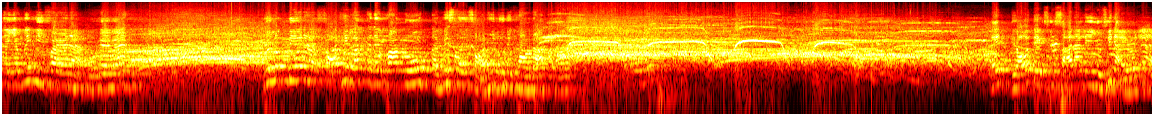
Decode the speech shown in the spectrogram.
แต่ยังไม่มีแฟนอะ สอนให้รู้ในความรักครับเอ๊ะเดี๋ยวเด็กศึกษานารีอยู่ที่ไหนวะเนี่ย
